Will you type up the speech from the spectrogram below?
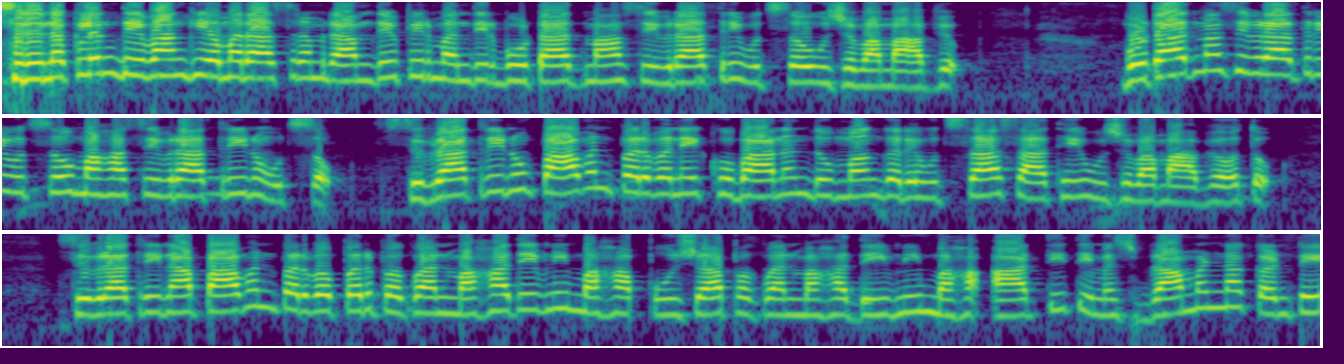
શ્રી દેવાંગી અમર આશ્રમ રામદેવપીર મંદિર બોટાદમાં શિવરાત્રી ઉત્સવ ઉજવવામાં આવ્યો. બોટાદમાં શિવરાત્રી ઉત્સવ, મહાશિવરાત્રીનો ઉત્સવ. શિવરાત્રીનું પાવન પર્વને ખૂબ આનંદ, ઉમંગ અને ઉત્સાહ સાથે ઉજવવામાં આવ્યો હતો. શિવરાત્રીના પાવન પર્વ પર ભગવાન મહાદેવની મહાપૂજા, ભગવાન મહાદેવની મહાઆરતી તેમજ બ્રાહ્મણના કંઠે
